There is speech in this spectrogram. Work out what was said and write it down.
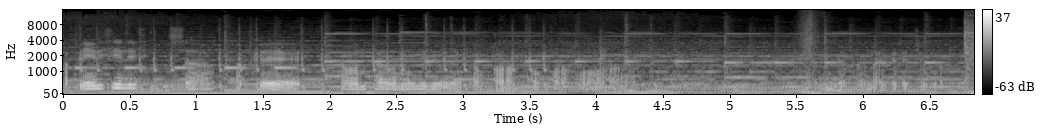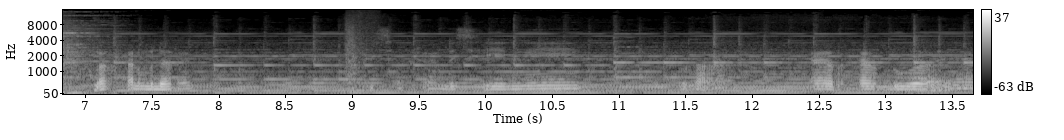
artinya di sini sih bisa pakai helm-helm gitu ya tengkorak tengkorak orang nggak pernah kita coba. Bahkan beneran bisa kan di sini lah R R2 nya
